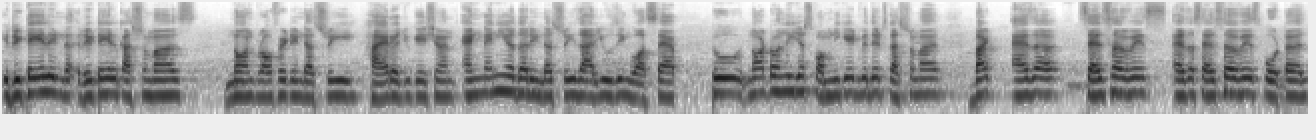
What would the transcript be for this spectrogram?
retail in retail customers non-profit industry higher education and many other industries are using whatsapp to not only just communicate with its customer, but as a self-service, as a self-service portal,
